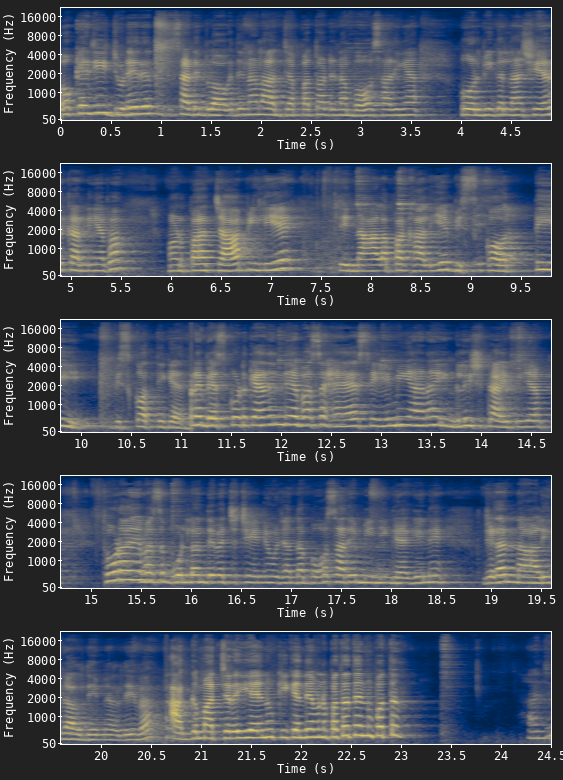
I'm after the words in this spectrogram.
ਓਕੇ ਜੀ, ਜੁੜੇ ਰਹੋ ਤੁਸੀਂ ਸਾਡੇ ਬਲੌਗ ਦੇ ਨਾਲ। ਅੱਜ ਆਪਾਂ ਤੁਹਾਡੇ ਨਾਲ ਬਹੁਤ ਸਾਰੀਆਂ ਹੋਰ ਵੀ ਗੱਲਾਂ ਸ਼ੇਅਰ ਕਰਨੀਆਂ ਵਾ। ਹੁਣ ਆਪਾਂ ਚਾਹ ਪੀ ਲਈਏ ਤੇ ਨਾਲ ਆਪਾਂ ਖਾ ਲਈਏ ਬਿਸਕੋਤੀ ਬਿਸਕੋਤੀ ਕਹਿੰਦੇ ਆਪਣੇ ਬਿਸਕੁਟ ਕਹਿ ਦਿੰਦੇ ਆ ਬਸ ਹੈ ਸੇਮ ਹੀ ਆ ਨਾ ਇੰਗਲਿਸ਼ ਟਾਈਪ ਹੀ ਆ। ਥੋੜਾ ਜਿਹਾ ਬਸ ਬੋਲਣ ਦੇ ਵਿੱਚ ਚੇਂਜ ਹੋ ਜਾਂਦਾ ਬਹੁਤ ਸਾਰੇ ਮੀਨਿੰਗ ਹੈਗੇ ਨੇ ਜਿਹੜਾ ਨਾਲ ਹੀ ਰਲਦੇ ਮਿਲਦੇ ਵਾ। ਅੱਗ ਮੱਚ ਰਹੀ ਹੈ ਇਹਨੂੰ ਕੀ ਕਹਿੰਦੇ ਆ? ਮੈਨੂੰ ਪਤਾ ਤੈਨੂੰ ਪਤਾ? ਹਾਂਜੀ।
